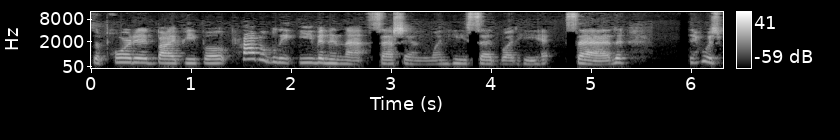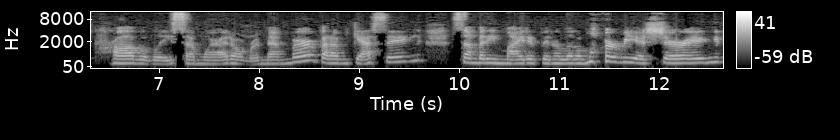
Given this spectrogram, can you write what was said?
supported by people, probably even in that session when he said what he said. It was probably somewhere I don't remember, but I'm guessing somebody might have been a little more reassuring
